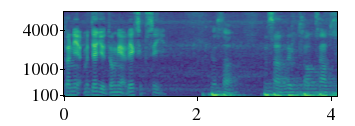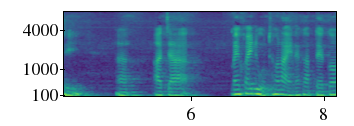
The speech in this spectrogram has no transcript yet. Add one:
ตัวเนี้ยมันจะอยู่ตรงเนี้ยเลขสิบสี่ทดสอบทดสอบหนึ่งสองสามสี่อ่าอาจจะไม่ค่อยดูดเท่าไหร่นะครับ แต่ก็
